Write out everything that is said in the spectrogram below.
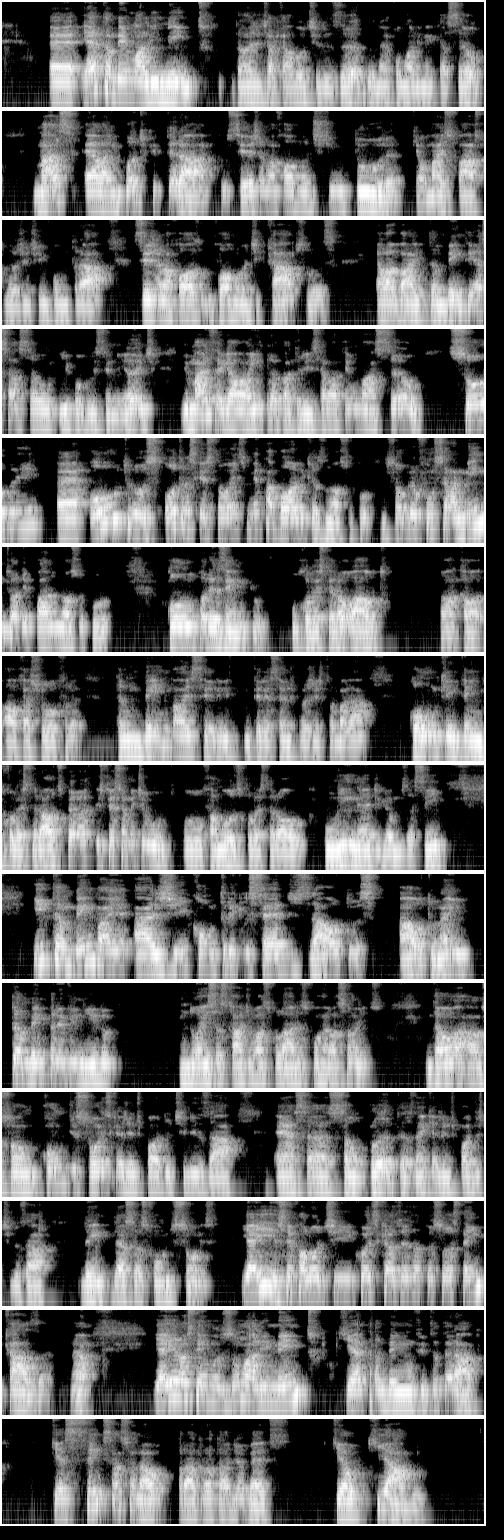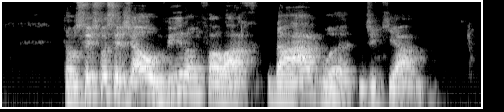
é, é, também um alimento, então a gente acaba utilizando né, como alimentação, mas ela, enquanto fitoterápico, seja na forma de tintura, que é o mais fácil da gente encontrar, seja na forma de cápsulas, ela vai também ter essa ação hipoglicemiante, e mais legal ainda, Patrícia, ela tem uma ação sobre é, outros, outras questões metabólicas do nosso corpo, sobre o funcionamento adequado do nosso corpo, como, por exemplo, o colesterol alto, então a alcachofra também vai ser interessante para a gente trabalhar com quem tem colesterol, especialmente o, o famoso colesterol ruim, né, digamos assim, e também vai agir com triglicérides altos, alto, né, e também prevenindo doenças cardiovasculares com relação a isso. Então, são condições que a gente pode utilizar, essas são plantas, né, que a gente pode utilizar dentro dessas condições. E aí, você falou de coisas que às vezes as pessoas têm em casa, né? E aí nós temos um alimento que é também um fitoterápico, que é sensacional para tratar diabetes, que é o quiabo. Então, não sei se vocês já ouviram falar da água de quiabo.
